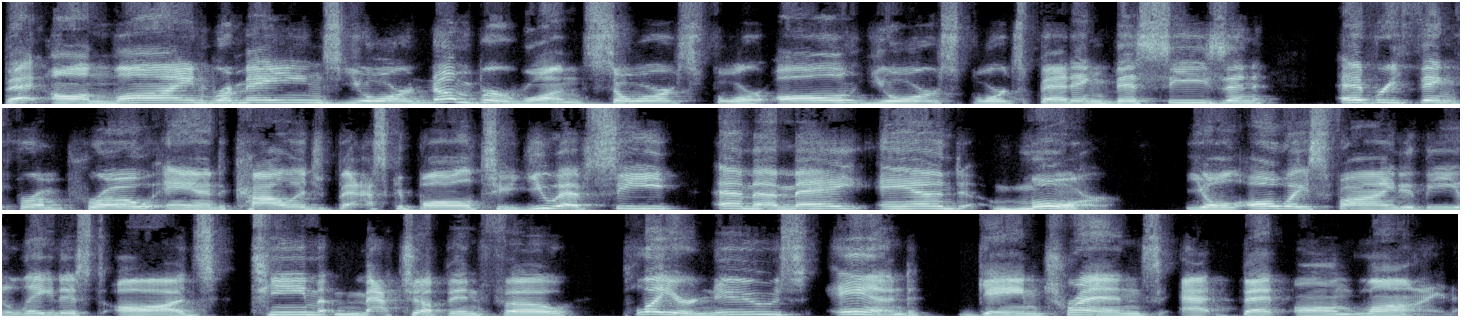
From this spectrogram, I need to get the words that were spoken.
Bet Online remains your number one source for all your sports betting this season. Everything from pro and college basketball to UFC, MMA, and more. You'll always find the latest odds, team matchup info, player news, and game trends at Bet Online.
